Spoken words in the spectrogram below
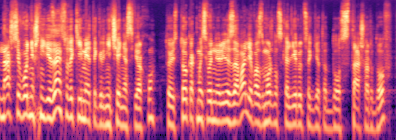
наш сегодняшний дизайн все-таки имеет ограничения сверху. То есть то, как мы сегодня реализовали, возможно, скалируется где-то до 100 шардов.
